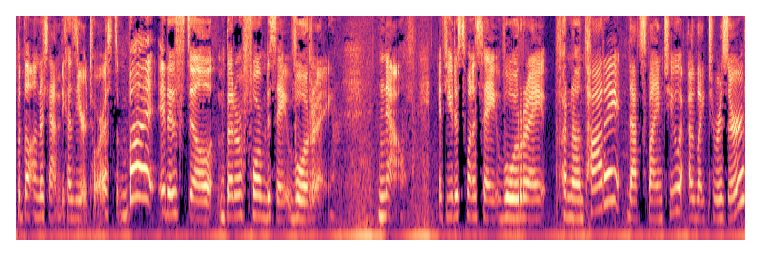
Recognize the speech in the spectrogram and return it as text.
But they'll understand because you're a tourist. But it is still better form to say vorrei. Now, if you just want to say vorrei prenotare, that's fine too. I would like to reserve.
